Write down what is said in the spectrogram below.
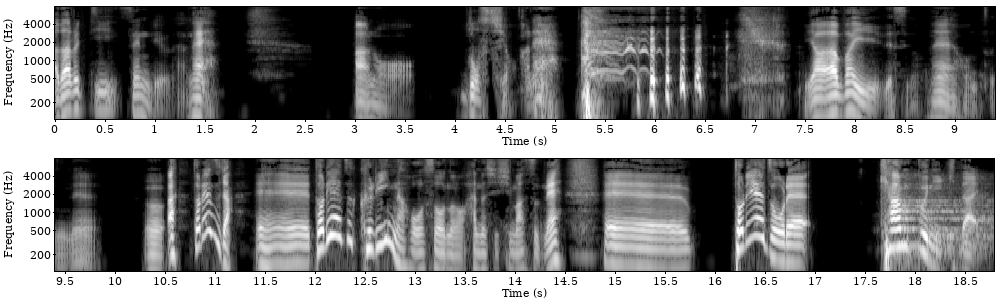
アダルティ川柳だよね。あの、どうしようかね。やばいですよね、本当にね。うん。あ、とりあえずじゃあ、えー、とりあえずクリーンな放送の話しますね。えー、とりあえず俺、キャンプに行きたい。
